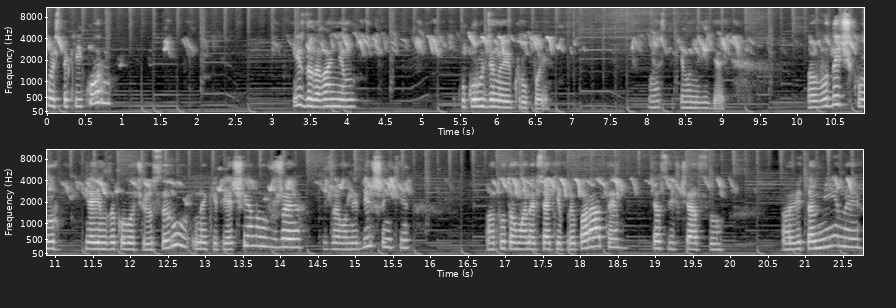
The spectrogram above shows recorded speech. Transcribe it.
Ось такий корм. І з додаванням кукурудзяної крупи. Ось таке вони їдять. Водичку я їм заколочую сиру, не кип'ячену вже, вже вони більшенькі. Тут у мене всякі препарати, час від часу вітаміни,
